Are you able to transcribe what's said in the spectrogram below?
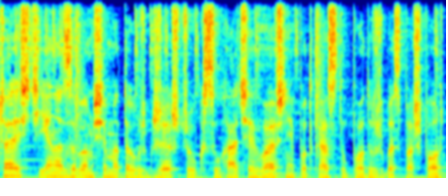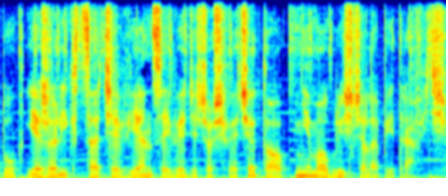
Cześć, ja nazywam się Mateusz Grzeszczuk, słuchacie właśnie podcastu Podróż bez paszportu. Jeżeli chcecie więcej wiedzieć o świecie, to nie mogliście lepiej trafić.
